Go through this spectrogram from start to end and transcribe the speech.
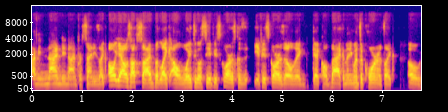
I mean, ninety nine percent. He's like, oh yeah, I was offside, but like I'll wait to go see if he scores because if he scores, it'll like, get called back. And then he went to corner. It's like, oh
